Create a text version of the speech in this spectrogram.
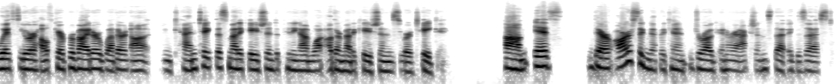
with your healthcare provider whether or not you can take this medication, depending on what other medications you are taking. Um, if there are significant drug interactions that exist,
